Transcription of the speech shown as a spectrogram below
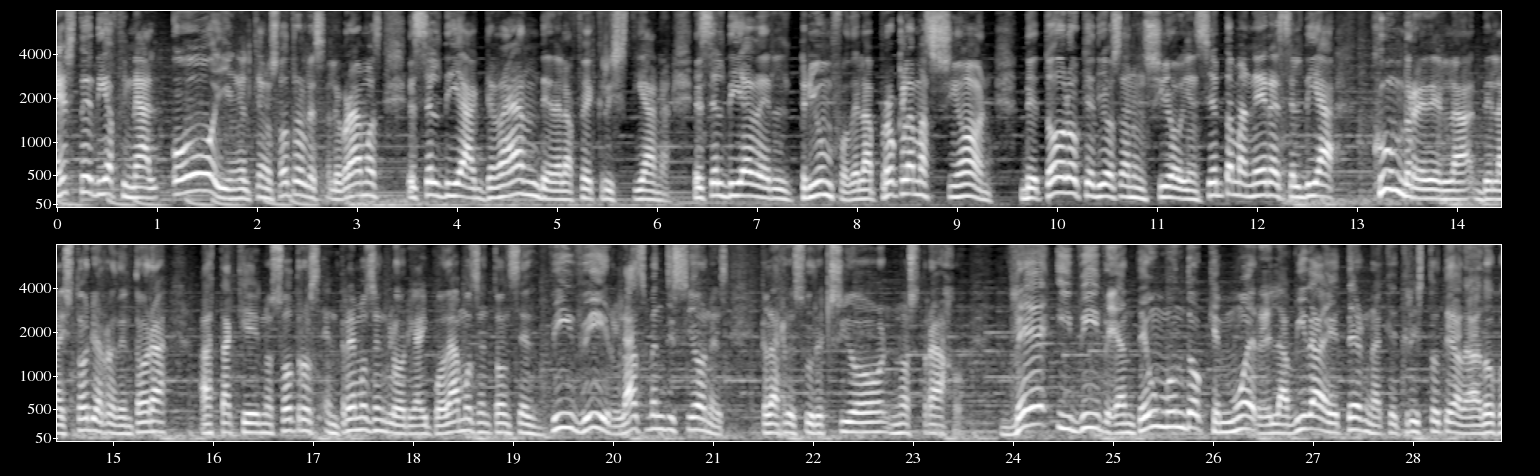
este día final, hoy en el que nosotros le celebramos, es el día grande de la fe cristiana. Es el día del triunfo, de la proclamación de todo lo que Dios anunció y en cierta manera es el día cumbre de la, de la historia redentora hasta que nosotros entremos en gloria y podamos entonces vivir las bendiciones que la resurrección nos trajo. Ve y vive ante un mundo que muere la vida eterna que Cristo te ha dado.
